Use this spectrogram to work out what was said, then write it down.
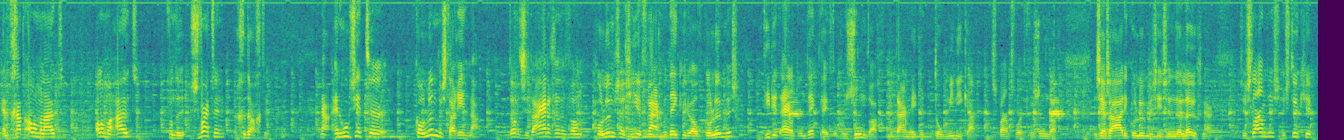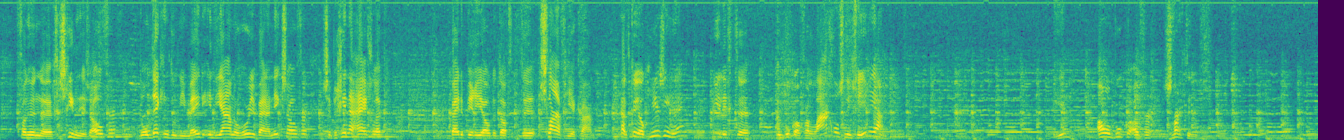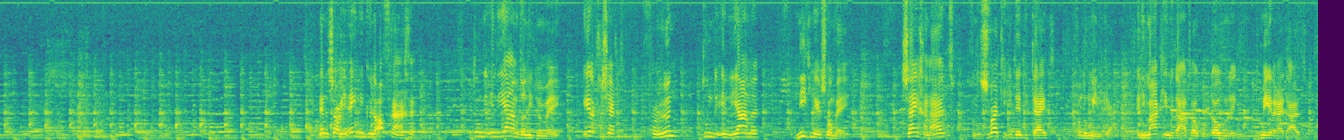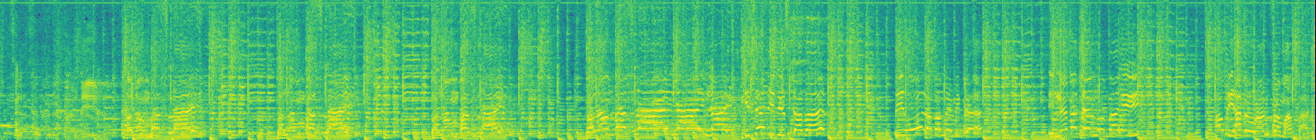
En het gaat allemaal uit, allemaal uit van de zwarte gedachte. Nou, en hoe zit uh, Columbus daarin? Nou, dat is het aardige ervan. Columbus, als je hier vraagt wat denken jullie over Columbus, die dit eiland ontdekt heeft op een zondag, en daarom heet Dominica, het Spaans woord voor zondag. Dan zeggen ze, ah, die Columbus is een uh, leugenaar. Ze slaan dus een stukje van hun uh, geschiedenis over. De ontdekking doet niet mee, de Indianen hoor je bijna niks over. Ze beginnen eigenlijk bij de periode dat de slaven hier kwamen. Nou, dat kun je ook hier zien, hè. Hier ligt uh, een boek over Lagos, Nigeria. Hier, allemaal boeken over zwarten. En dan zou je één ding kunnen afvragen, doen de indianen dan niet meer mee? Eerlijk gezegd, voor hun doen de indianen niet meer zo mee. Zij gaan uit van de zwarte identiteit van Dominica. En die maken inderdaad ook op het ogenblik de meerderheid uit van de bevolking.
